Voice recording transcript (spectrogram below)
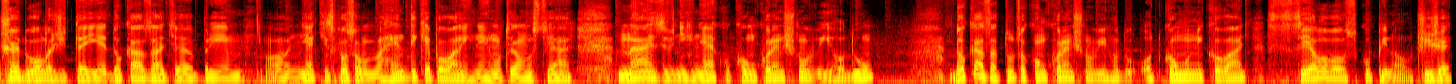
Čo je dôležité je dokázať eh, pri nejakým spôsobom handicapovaných nehnuteľnostiach nájsť v nich nejakú konkurenčnú výhodu, dokázať túto konkurenčnú výhodu odkomunikovať s cieľovou skupinou. Čiže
